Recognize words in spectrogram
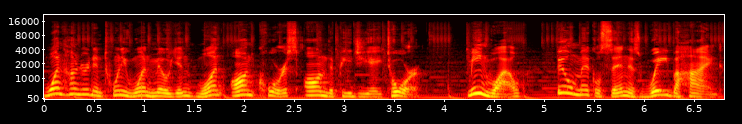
121 million won on course on the PGA Tour. Meanwhile, Phil Mickelson is way behind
